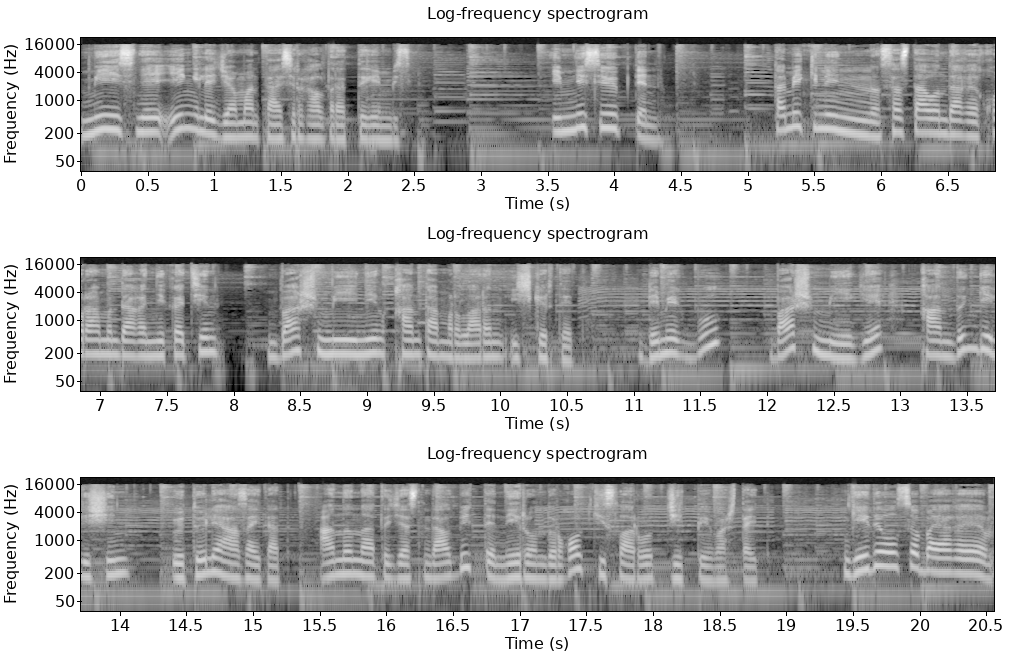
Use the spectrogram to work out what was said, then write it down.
мээсине эң эле жаман таасир калтырат дегенбиз. Эмне себептен? Тамекинин составындагы курамындагы никотин баш мээнин кан тамырларын ичкертет демек бул баш мээге кандын келишин өтө эле азайтат. Анын натыйжасында албетте нейрондорго кислород жетпей баштайт. Кээде болсо баягы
